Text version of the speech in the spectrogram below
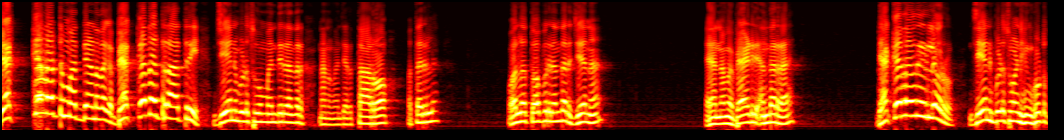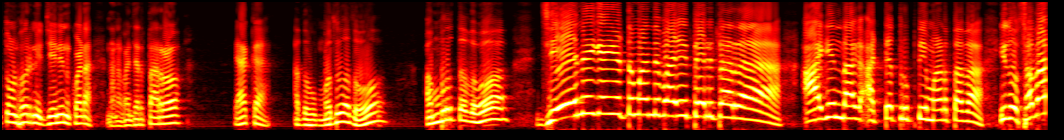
ಬೆಕ್ಕದಟ್ಟು ಮಧ್ಯಾಹ್ನದಾಗ ಬೆಕ್ಕದಟ್ಟು ರಾತ್ರಿ ಜೇನು ಬಿಡಿಸ್ಕೊಂಡು ಬಂದಿರಿ ಅಂದ್ರೆ ನನಗೆ ಜರ ತಾರೋ ಒತ್ತಾರಿಲ್ಲ ಒಲ್ಲ ತೊಬ್ರಿ ಅಂದ್ರೆ ಜೇನ. ಏ, ನಮ್ಮ ಬ್ಯಾಡ್ರಿ ಅಂದಾರ. ಬೆಕ್ಕದವ್ರು ಇರಲಿ ಅವರು. ಜೇನು ಬಿಡಿಸ್ಕೊಂಡು ಹಿಂಗೆ ಹುಟ್ಟು ತೊಗೊಂಡು ಹೋಗ್ರಿ ನೀವು, ಜೇನಿನ ಕೊಡ. ನನಗೆ ಜರ ತಾರೋ. ಯಾಕ? ಅದು ಮಧು ಅದು. ಅಮೃತ ಅದು ಜೇನಿಗೆ ಇಟ್ಟು ಮಂದಿ ಬಾಯಿ ತೆರಿತಾರ. ಆಗಿಂದಾಗ ಅಟ್ಟೆ ತೃಪ್ತಿ ಮಾಡ್ತದ. ಇದು ಸದಾ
